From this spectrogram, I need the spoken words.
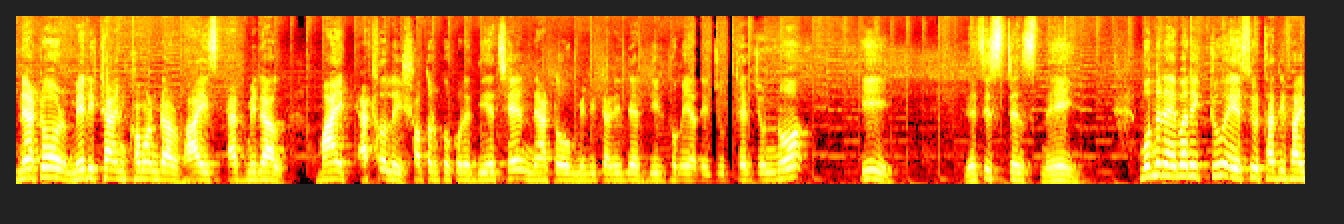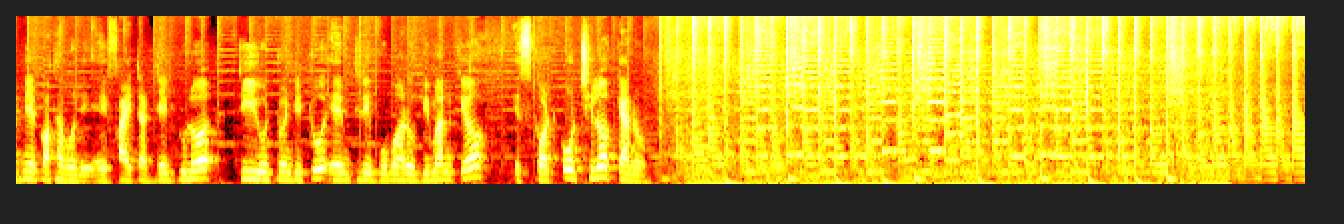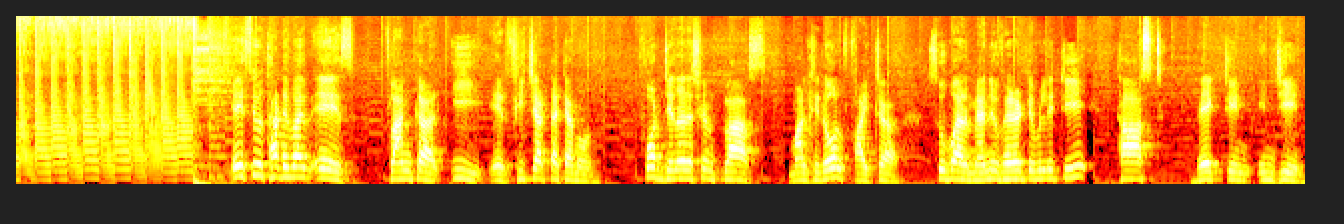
ন্যাটোর maritime commander vice admiral Mike অ্যাটলে সতর্ক করে দিয়েছেন ন্যাটো মিলিটারিদের দীর্ঘমেয়াদী যুদ্ধের জন্য কি রেসিস্টেন্স নেই। বন্ধুরা, এবার একটু এসইউ থার্টি ফাইভ নিয়ে কথা বলি। এই fighter জেটগুলো TU twenty two M three বোমারু বিমানকেও স্কট করছিল। কেন? SU thirty five S Flanker E এর ফিচারটা কেমন? Fourth generation plus multirole fighter super manoeuvrability thrust vectoring engine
